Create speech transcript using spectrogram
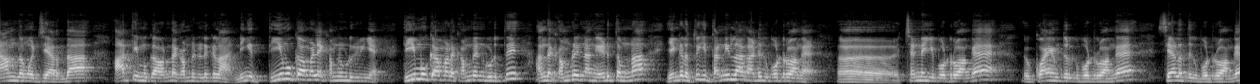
நாம் தமிழ்ச்சியாக இருந்தால் அதிமுக இருந்தால் கம்ப்ளைண்ட் எடுக்கலாம். நீங்கள் திமுக மேலே கம்ப்ளைண்ட் கொடுக்குறீங்க. திமுக மேலே கம்ப்ளைண்ட் கொடுத்து அந்த கம்ப்ளைண்ட் நாங்கள் எடுத்தோம்னா எங்களை தூக்கி தண்ணிலா காட்டுக்கு போட்டுருவாங்க. சென்னைக்கு போட்டுருவாங்க கோயம்புத்தூருக்கு போட்டுருவாங்க சேலத்துக்கு போட்டுருவாங்க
